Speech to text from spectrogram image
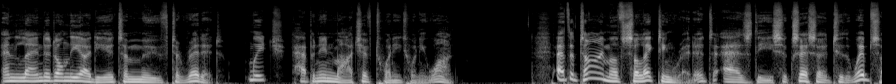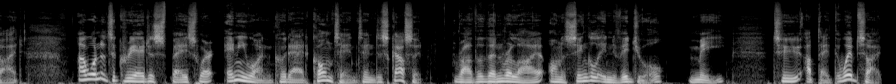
and landed on the idea to move to Reddit, which happened in March of 2021. At the time of selecting Reddit as the successor to the website, I wanted to create a space where anyone could add content and discuss it, rather than rely on a single individual, me, to update the website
